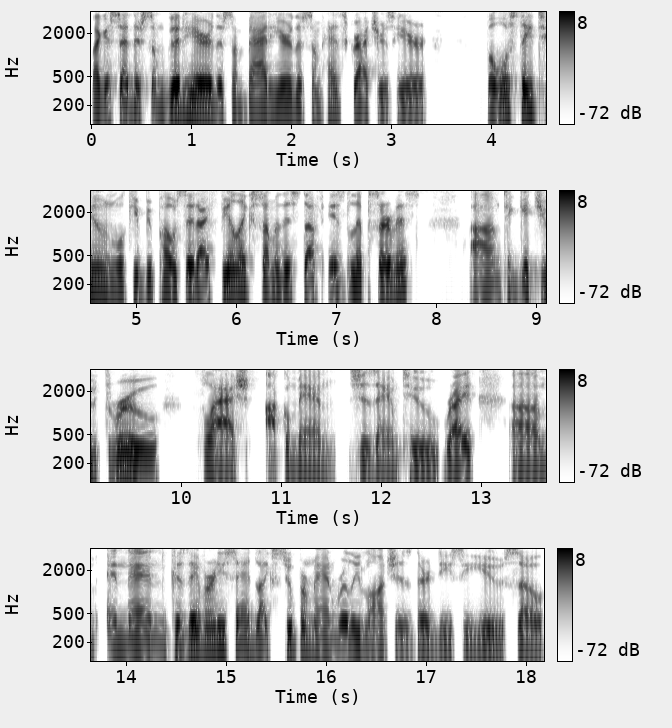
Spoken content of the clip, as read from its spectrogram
Like I said, there's some good here, there's some bad here, there's some head scratchers here, but we'll stay tuned. We'll keep you posted. I feel like some of this stuff is lip service um, to get you through Flash, Aquaman, Shazam 2, right? Um, and then because they've already said like Superman really launches their DCU. So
